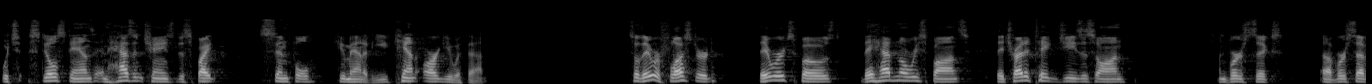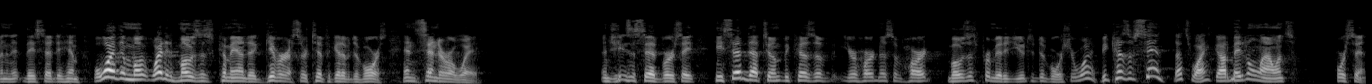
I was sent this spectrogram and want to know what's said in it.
which still stands and hasn't changed despite sinful humanity. You can't argue with that. So they were flustered. They were exposed. They had no response. They tried to take Jesus on. In verse 6, uh, verse 7, they said to him, well, why, Mo- why did Moses command to give her a certificate of divorce and send her away? And Jesus said, verse 8, he said that to him because of your hardness of heart. Moses permitted you to divorce your wife. Because of sin. That's why. God made an allowance for sin.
